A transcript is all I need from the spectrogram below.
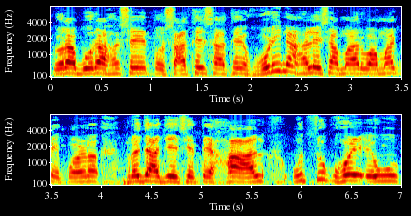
ટોરાબોરા હશે, તો સાથે સાથે હોળીના હલેશા મારવા માટે પણ પ્રજા જે છે તે હાલ ઉત્સુક હોય એવું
